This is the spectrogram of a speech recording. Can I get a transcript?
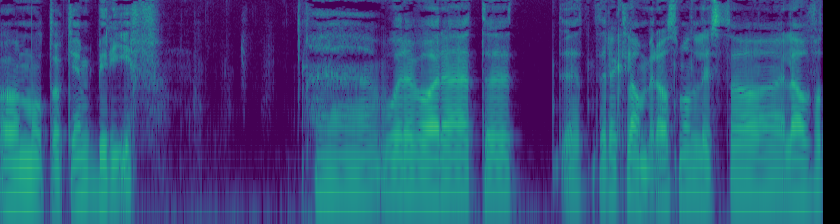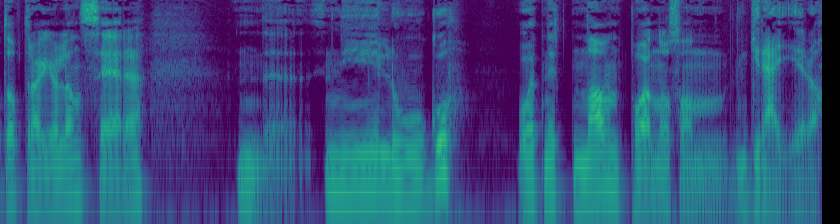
og mottok en brief eh, hvor det var et, et reklamebyrå som hadde lyst til å Eller hadde fått oppdraget å lansere ny logo og et nytt navn på noe sånn greier, da.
